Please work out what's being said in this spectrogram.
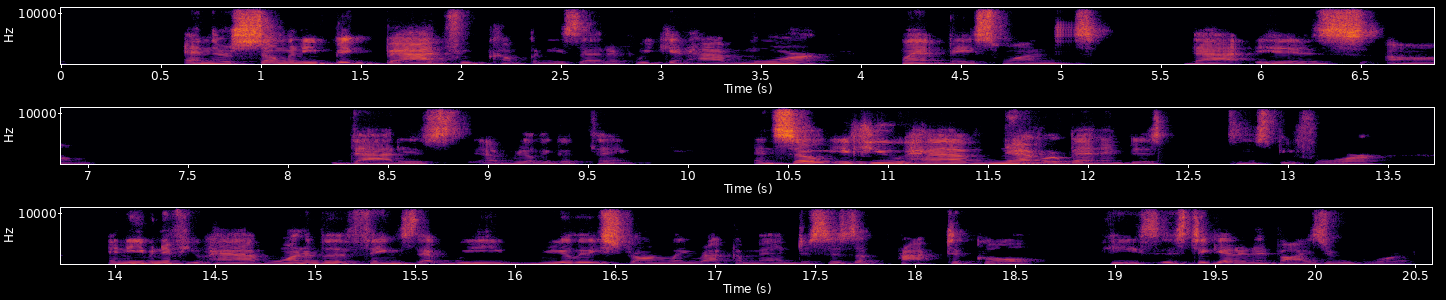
and there's so many big bad food companies that if we can have more plant-based ones that is um, that is a really good thing and so if you have never been in business before and even if you have, one of the things that we really strongly recommend, just as a practical piece, is to get an advisory board.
